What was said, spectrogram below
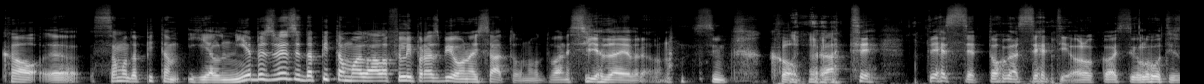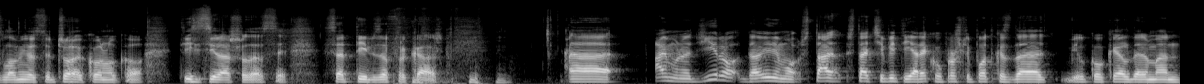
kao, e, samo da pitam, jel nije bez veze da pitamo je Ala Filip razbio onaj sat, ono, 12.000 evra, ono, mislim, kao, brate, te se toga seti, ono, kao si lut, izlomio se čovjek, ono, kao, ti si našao da se sa tim zafrkaš. Uh, ajmo na Giro da vidimo šta, šta će biti. Ja rekao u prošli podcast da Bilko Kelderman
